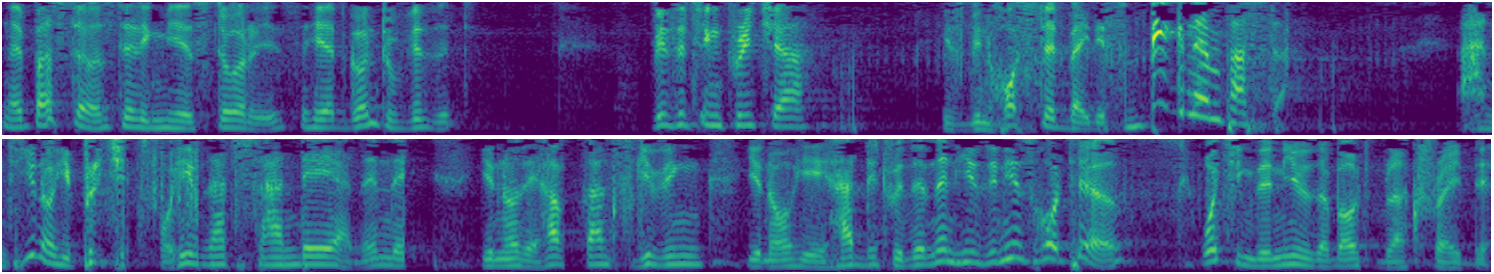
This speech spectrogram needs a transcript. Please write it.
my pastor was telling me a story. So he had gone to visit. Visiting preacher. He's been hosted by this big name pastor. And, you know, he preaches for him that Sunday and then they, you know, they have Thanksgiving. You know, he had it with them. Then he's in his hotel watching the news about Black Friday.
